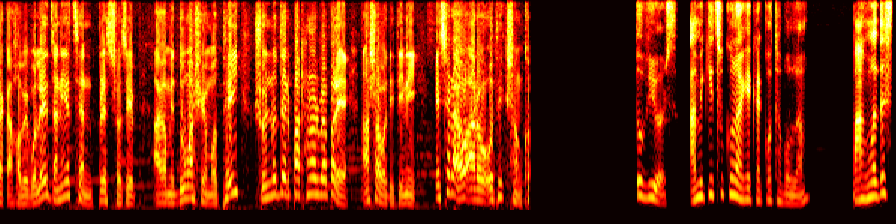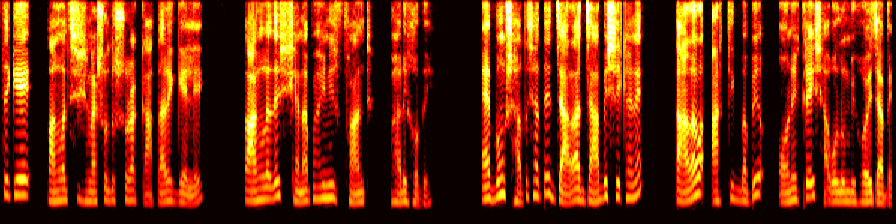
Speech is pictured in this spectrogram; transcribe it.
টাকা হবে বলে জানিয়েছেন প্রেস সচিব। আগামী দু মাসের মধ্যেই সৈন্যদের পাঠানোর ব্যাপারে আশাবাদী তিনি। এছাড়াও আরও অধিক সংখ্যক তো ভিউয়ার্স আমি কিছুক্ষণ আগে একটা কথা বললাম। বাংলাদেশ থেকে বাংলাদেশি সেনা সদস্যরা কাতারে গেলে বাংলাদেশ সেনাবাহিনীর ফান্ড ভারী হবে। এবং সাথে সাথে যারা যাবে সেখানে, তারাও আর্থিকভাবে অনেকটাই স্বাবলম্বী হয়ে যাবে।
